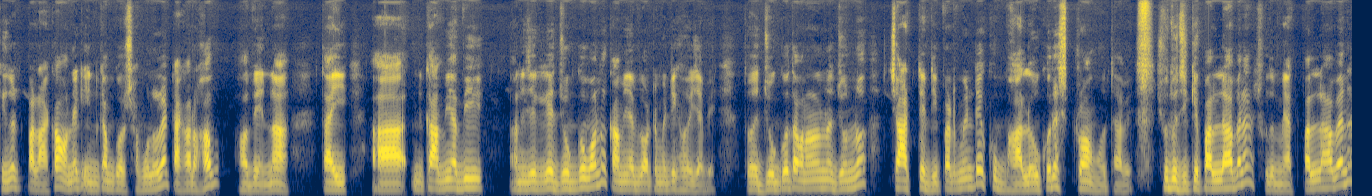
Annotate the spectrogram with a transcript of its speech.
কিন্তু টাকা অনেক ইনকাম করে সফল হলে টাকার অভাব হবে না। তাই কামিয়াবি নিজেকে যোগ্য বানো কামিয়াবি অটোমেটিক হয়ে যাবে। তো যোগ্যতা বানানোর জন্য চারটে ডিপার্টমেন্টে খুব ভালো করে স্ট্রং হতে হবে। শুধু জিকে পারলে হবে না, শুধু ম্যাথ পারলে হবে না,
